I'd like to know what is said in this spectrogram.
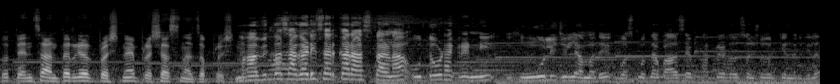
तो त्यांचा अंतर्गत प्रश्न आहे प्रशासनाचा प्रश्न महाविकास आघाडी सरकार असताना उद्धव ठाकरेंनी हिंगोली जिल्ह्यामध्ये वसमतला बाळासाहेब ठाकरे हळ संशोधन केंद्र दिलं.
